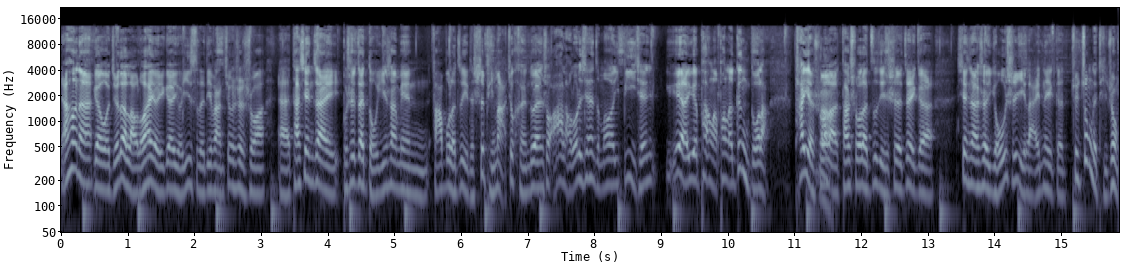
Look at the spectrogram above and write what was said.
然后呢，这个我觉得老罗还有一个有意思的地方，就是说，呃，他现在不是在抖音上面发布了自己的视频嘛？就很多人说啊，老罗你现在怎么比以前越来越胖了，胖了更多了。他也说了，他说了自己是这个现在是有史以来那个最重的体重。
